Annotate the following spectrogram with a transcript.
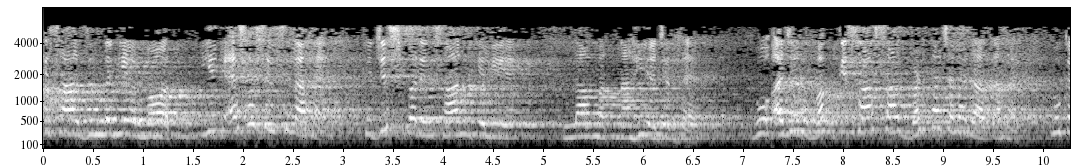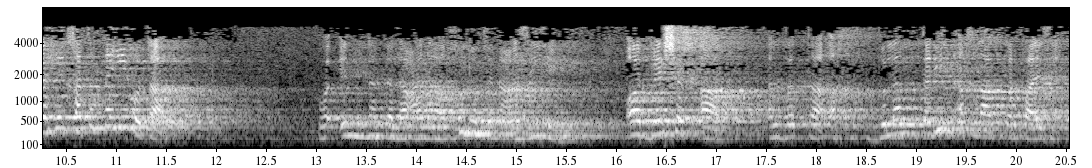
کے ساتھ زندگی اور موت، یہ ایک ایسا سلسلہ ہے کہ جس پر انسان کے لیے لامتنا ہی اجر ہے۔ وہ اجر وقت کے ساتھ ساتھ بڑھتا چلا جاتا ہے، وہ کہیں ختم نہیں ہوتا۔ وہ ان نقل خلوق عظیم اور بے شک آپ البتہ بلند ترین اخلاق پر فائز ہے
